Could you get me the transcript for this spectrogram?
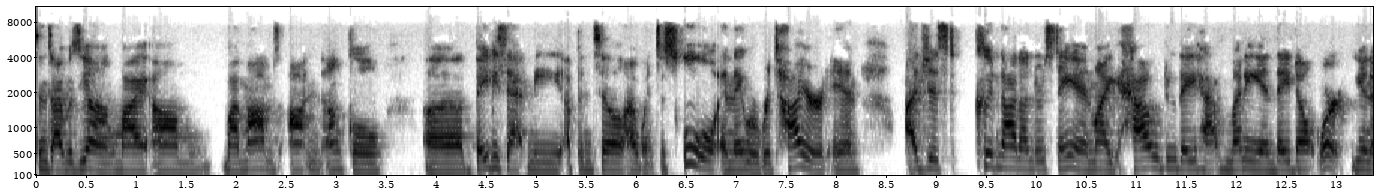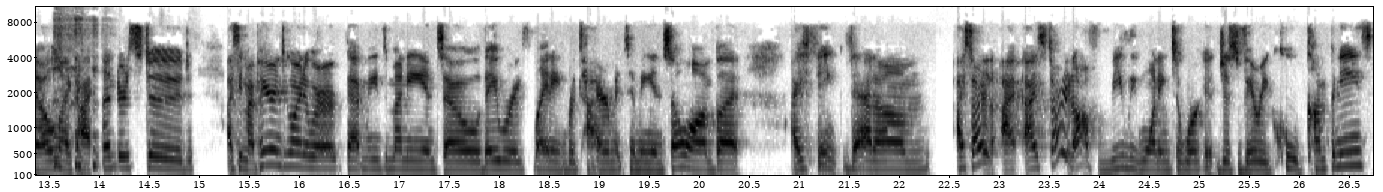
since I was young. My um my mom's aunt and uncle uh, babysat me up until I went to school and they were retired. And I just could not understand, like, how do they have money and they don't work? You know, like I understood. I see my parents going to work, that means money. And so they were explaining retirement to me and so on. But I think that um, I started I, I started off really wanting to work at just very cool companies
